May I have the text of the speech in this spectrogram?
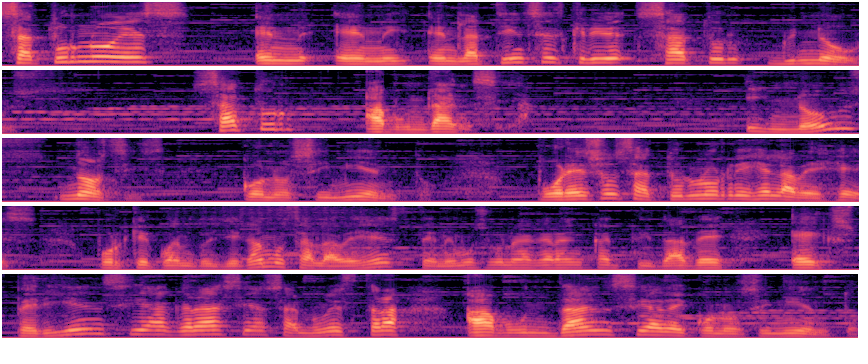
Saturno es, en, latín se escribe Saturn Satur, abundancia. ignos, gnosis, conocimiento. Por eso Saturno rige la vejez, porque cuando llegamos a la vejez tenemos una gran cantidad de experiencia gracias a nuestra abundancia de conocimiento.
